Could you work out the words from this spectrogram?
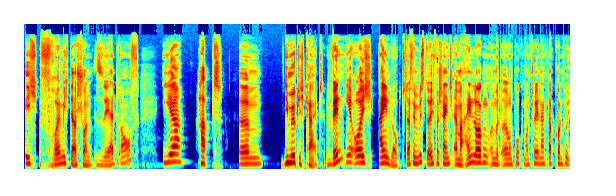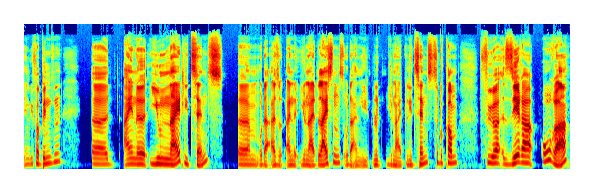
ich freue mich da schon sehr drauf. Ihr habt ähm, die Möglichkeit, wenn ihr euch einloggt, dafür müsst ihr euch wahrscheinlich einmal einloggen und mit eurem Pokémon Trainer Club Konto irgendwie verbinden, äh, eine Unite-Lizenz ähm, oder also eine Unite-License oder eine Unite-Lizenz zu bekommen für Sera Ora,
